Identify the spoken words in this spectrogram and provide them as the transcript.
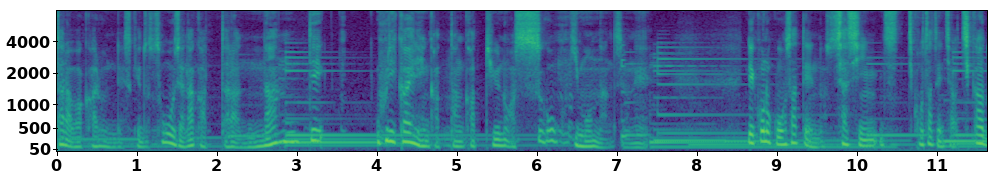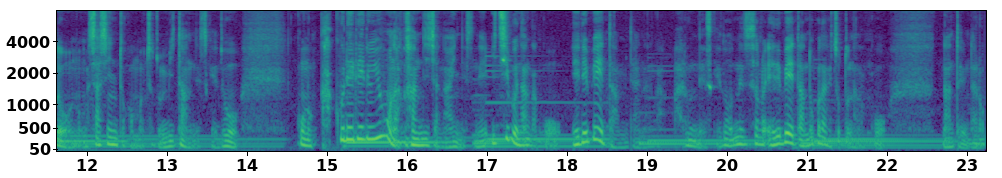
たら分かるんですけどそうじゃなかったらなんで振り返れへんかったんかっていうのがすごく疑問なんですよね。でこの交差点の写真交差点ちゃう地下道の写真とかもちょっと見たんですけどこの隠れれるような感じじゃないんですね一部なんかこうエレベーターみたいなのがあるんですけどでそのエレベーターのとこだけちょっとなんかこう何て言うんだろ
